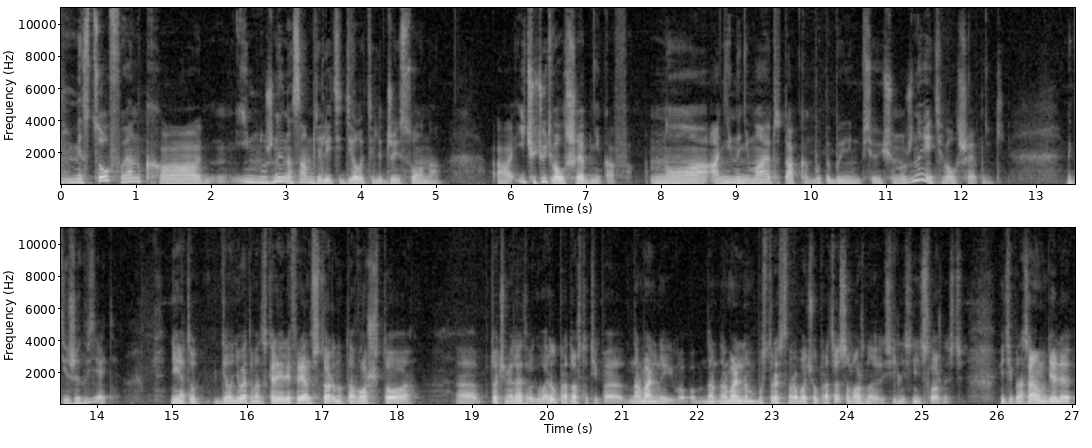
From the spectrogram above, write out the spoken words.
Мясцо. Фэнк, а, им нужны, на самом деле, эти делатели Джейсона а, и чуть-чуть волшебников. Но они нанимают так, как будто бы им все еще нужны эти волшебники. Где же их взять? Нет, тут дело не в этом. Это скорее референс в сторону того, что э, то, о чем я до этого говорил, про то, что типа нормальный, нормальным устройством рабочего процесса можно сильно снизить сложность. И типа на самом деле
